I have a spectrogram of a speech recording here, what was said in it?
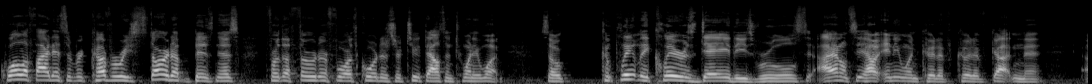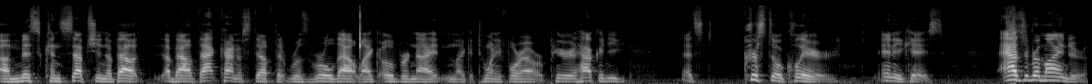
qualified as a recovery startup business for the third or fourth quarters of 2021. So completely clear as day these rules. I don't see how anyone could have could have gotten a, a misconception about about that kind of stuff that was rolled out like overnight in like a 24 hour period. How can you? That's crystal clear. Any case, as a reminder,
